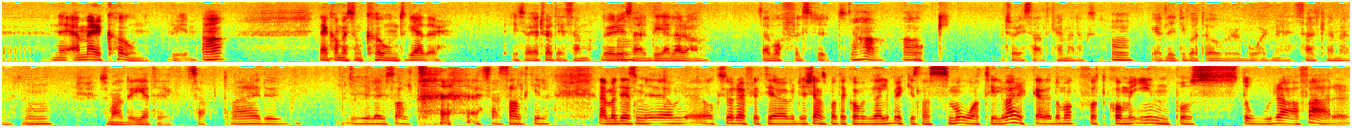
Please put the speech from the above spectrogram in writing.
Eh, nej, Americone Dream. Ja. Den kommer som Cone Together. Jag tror att det är samma. Då är det Mm. så här delar av så här våffelstrut. Jaha. Ja. Och jag tror det är saltkaramell också. Mm. Jag har lite gått overboard med saltkaramell. Mm. Som aldrig är tillräckligt salt. Då. Nej, du, du gillar ju salt. Salt. Saltkille. Nej, men det som jag också reflekterar över, det känns som att det har kommit väldigt mycket såna små tillverkare. De har fått komma in på stora affärer.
